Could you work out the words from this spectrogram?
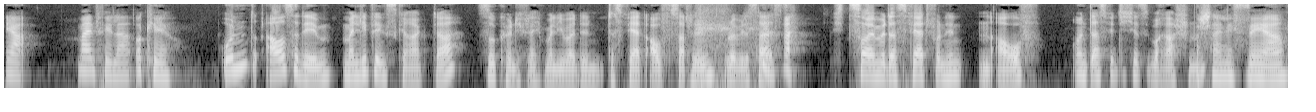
ja, mein Fehler. Okay. Und außerdem, mein Lieblingscharakter, so könnte ich vielleicht mal lieber den, das Pferd aufsatteln, oder wie das heißt. ich zäume das Pferd von hinten auf. Und das wird dich jetzt überraschen. Wahrscheinlich sehr.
